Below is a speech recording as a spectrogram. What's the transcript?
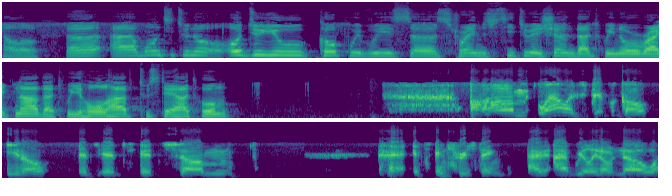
Hello. Uh, I wanted to know how do you cope with this uh, strange situation that we know right now that we all have to stay at home? Um, well, it's difficult, you know. It's it's it's um it's interesting. I I really don't know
